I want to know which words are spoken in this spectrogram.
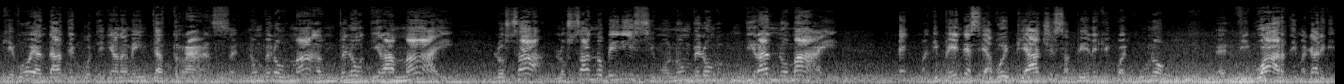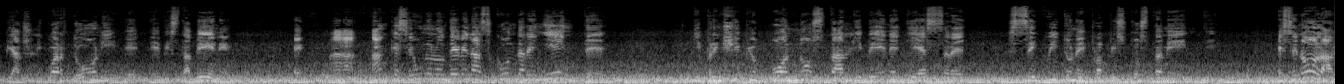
che voi andate quotidianamente a trance, non ve, lo, non ve lo dirà mai, lo sa, lo sanno benissimo, non ve lo diranno mai. Eh, ma dipende se a voi piace sapere che qualcuno eh, vi guardi, magari vi piacciono i guardoni e, e vi sta bene. Eh, anche se uno non deve nascondere niente, di principio può non stargli bene di essere seguito nei propri spostamenti. E se no la,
